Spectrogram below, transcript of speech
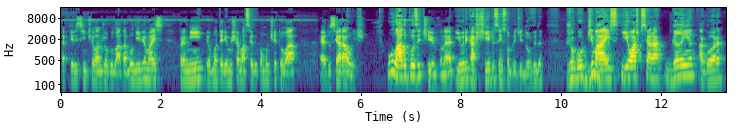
é porque ele sentiu lá no jogo lá da Bolívia, mas para mim eu manteria o Michel Macedo como titular é, do Ceará hoje. O lado positivo, né? Yuri Castilho, sem sombra de dúvida, jogou demais e eu acho que o Ceará ganha agora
